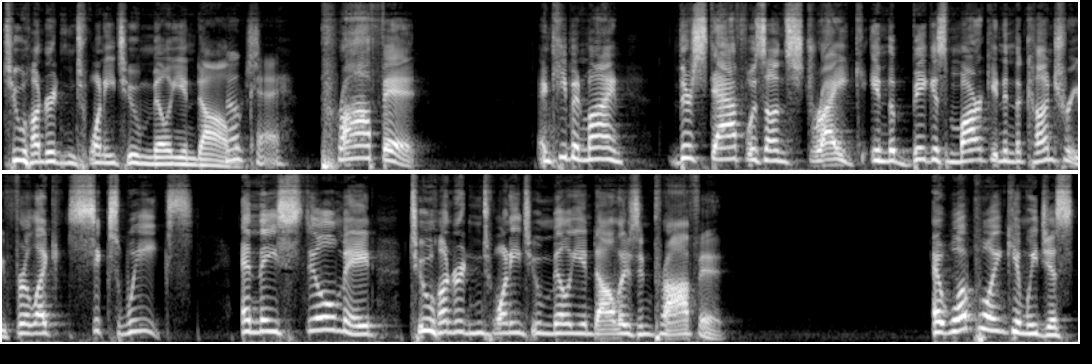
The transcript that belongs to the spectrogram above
$222 million. Okay. Profit. And keep in mind, their staff was on strike in the biggest market in the country for like six weeks. And they still made $222 million in profit. At what point can we just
